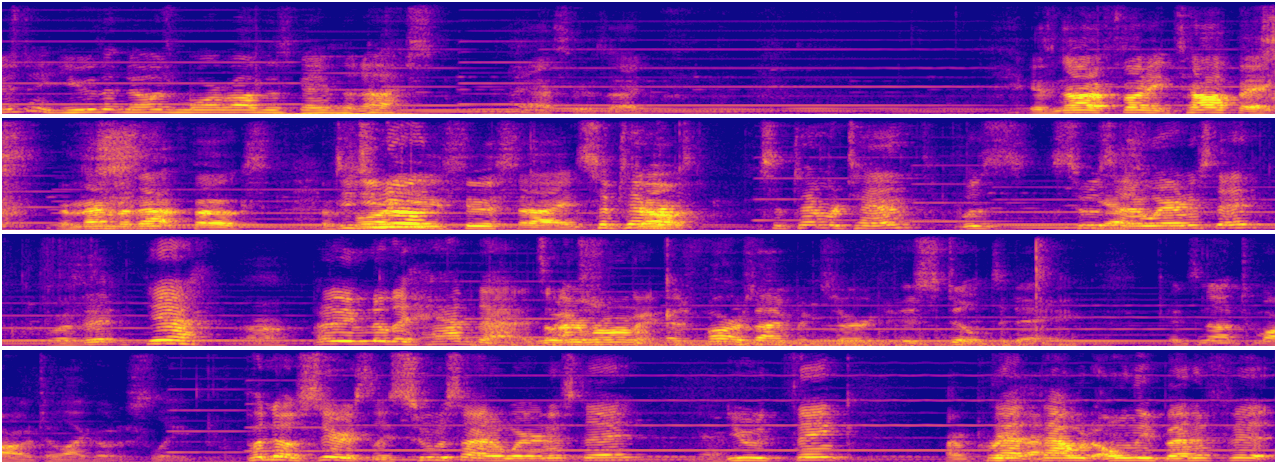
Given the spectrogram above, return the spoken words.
Isn't it you that knows more about this game than us? Yeah, suicide. It's not a funny topic. Remember that, folks. Before Did you know you suicide? September don't- September 10th was Suicide Yes. Awareness Day. Was it? Yeah, Oh. I didn't even know they had that. It's Which, ironic. As far as I'm concerned, is still today. It's not tomorrow till I go to sleep. But no, seriously, Suicide Awareness Day. Yeah. You would think I'm pretty. that that would only benefit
